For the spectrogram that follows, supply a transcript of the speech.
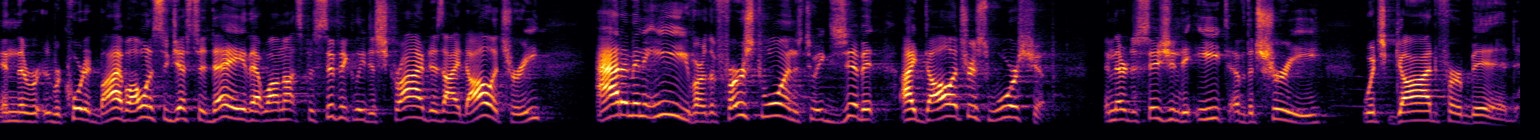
in the recorded Bible, I want to suggest today that while not specifically described as idolatry, Adam and Eve are the first ones to exhibit idolatrous worship in their decision to eat of the tree which God forbid.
